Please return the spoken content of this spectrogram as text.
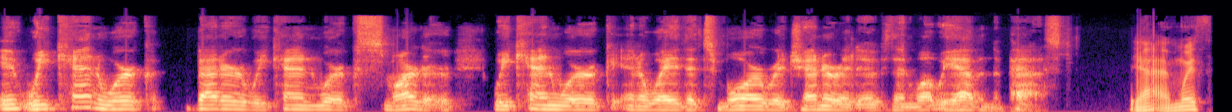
it, we can work better we can work smarter we can work in a way that's more regenerative than what we have in the past yeah and with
